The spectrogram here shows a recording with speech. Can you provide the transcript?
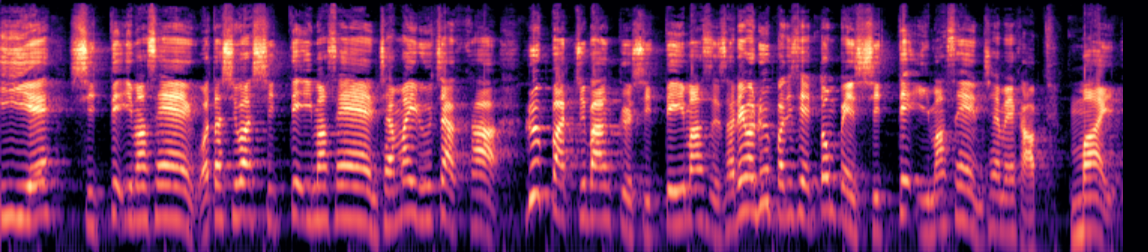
いいえ、知っていません。私は知っていません。チャマイルーチャか。ルーパッチバンク知っています。それはルーパデ世トンペン知っていません。チャマイカ。マイ。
